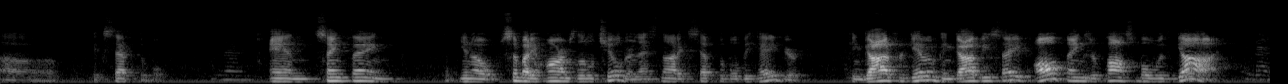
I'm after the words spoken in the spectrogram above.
uh, acceptable. Amen. And same thing, you know, somebody harms little children. That's not acceptable behavior. Can God forgive them? Can God be saved? All things are possible with God. Amen.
